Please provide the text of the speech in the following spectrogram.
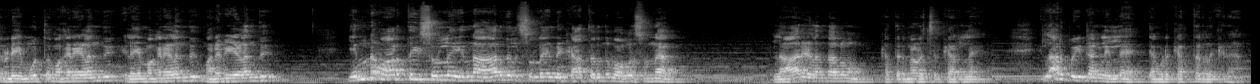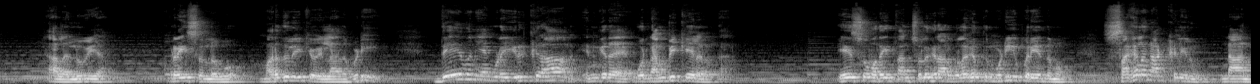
தன்னுடைய மூத்த மகனை இழந்து இளைய மகன் இழந்து மனைவி இழந்து என்ன வார்த்தை சொல்ல என்ன ஆறுதல் சொல்ல என்று காத்திருந்தும் அவர் சொன்னார். எல்லாரும் இழந்தாலும் கத்தர் என்ன வச்சிருக்காருல்ல? எல்லாரும் போயிட்டாங்களே இல்லை? எங்களோட கர்த்தர் இருக்கிறார். ஹால லூயா குறை சொல்லவோ மறுதளிக்கோ இல்லாதபடி தேவன் என் கூட இருக்கிறார் என்கிற ஒரு நம்பிக்கையில் இருந்தார். இயேசு அதைத்தான் சொல்லுகிறார் உலகத்தின் முடிவு பரியந்தமும் சகல நாட்களிலும் நான்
